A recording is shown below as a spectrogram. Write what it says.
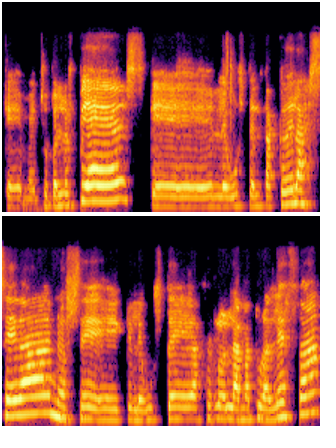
que me chupen los pies, que le guste el tacto de la seda, no sé, que le guste hacerlo en la naturaleza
